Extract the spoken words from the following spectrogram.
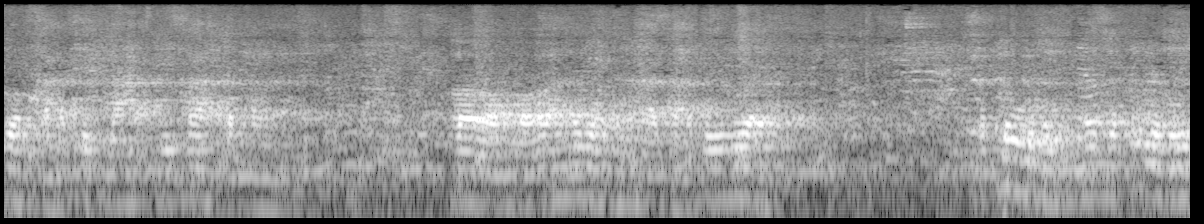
ร่วมสามสิบล้านที่สร้างกันมาก็ขออนุโมทนาสาธุด้วยสักครู่หนึ่งเมื่อสักครู่นี้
